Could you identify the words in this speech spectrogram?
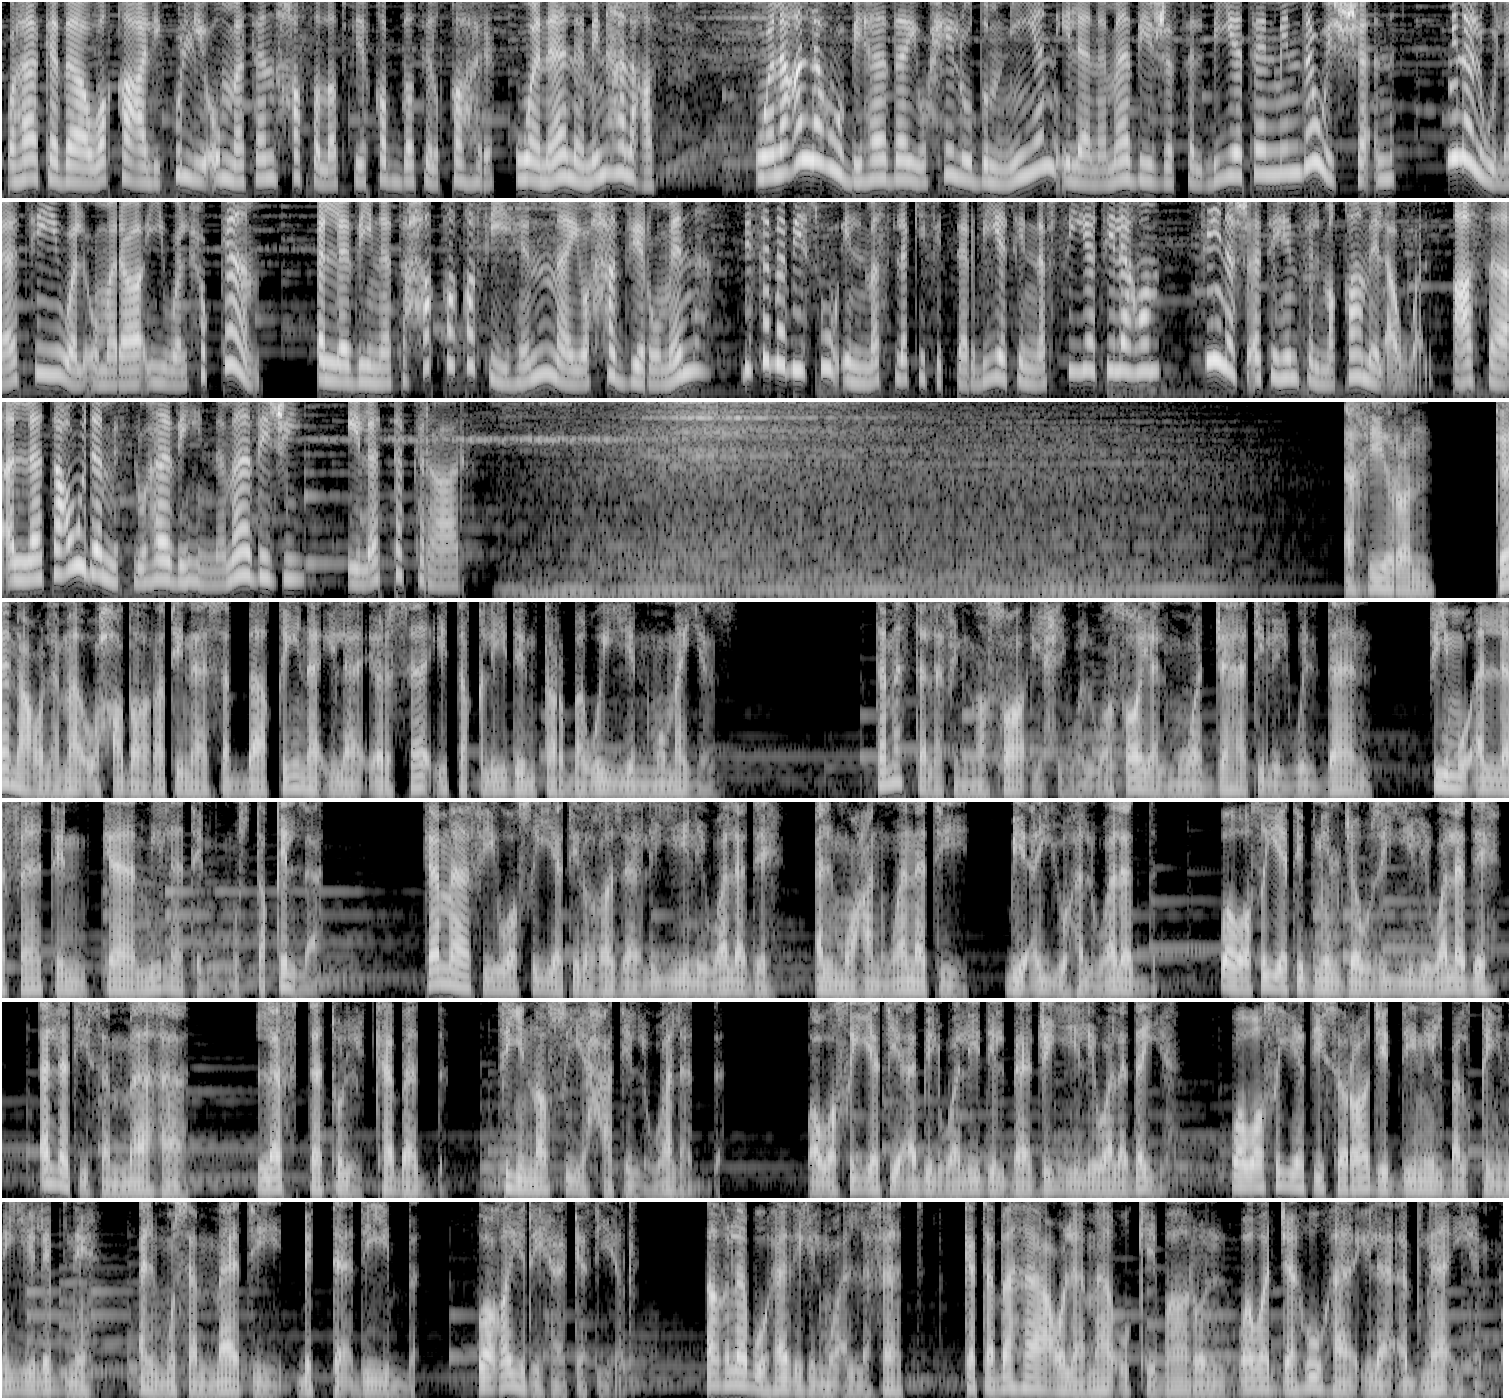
وهكذا وقع لكل أمة حصلت في قبضة القهر ونال منها العصف. ولعله بهذا يحيل ضمنيا إلى نماذج سلبية من ذوي الشأن من الولاة والأمراء والحكام الذين تحقق فيهم ما يحذر منه بسبب سوء المسلك في التربية النفسية لهم في نشأتهم في المقام الأول. عسى ألا تعود مثل هذه النماذج إلى التكرار. أخيرا كان علماء حضارتنا سباقين إلى إرساء تقليد تربوي مميز. تمثل في النصائح والوصايا الموجهة للولدان في مؤلفات كاملة مستقلة كما في وصية الغزالي لولده المعنونة بأيها الولد ووصية ابن الجوزي لولده التي سماها لفتة الكبد في نصيحة الولد ووصية أبي الوليد الباجي لولديه ووصية سراج الدين البلقيني لابنه المسماة بالتأديب وغيرها كثير. أغلب هذه المؤلفات كتبها علماء كبار ووجهوها إلى أبنائهم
